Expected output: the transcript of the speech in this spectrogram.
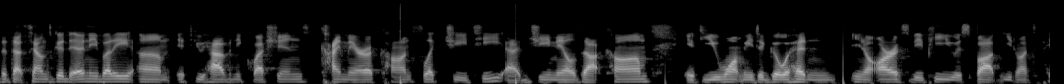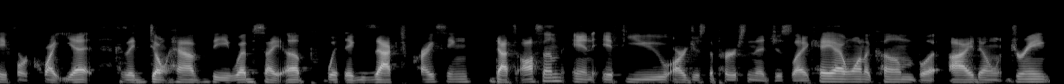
that that sounds good to anybody. Um, if you have any questions, chimera conflict gt at gmail.com. If you want me to go ahead and you know RSVP you a spot that you don't have to pay for quite yet because I don't have the website up with exact pricing, that's awesome. And if you are just the person that just like, hey, I want to come but I don't drink,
